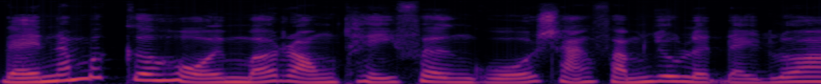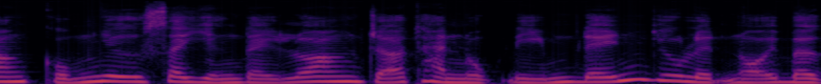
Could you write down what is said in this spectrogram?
để nắm bắt cơ hội mở rộng thị phần của sản phẩm du lịch Đài Loan cũng như xây dựng Đài Loan trở thành một điểm đến du lịch nổi bật.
